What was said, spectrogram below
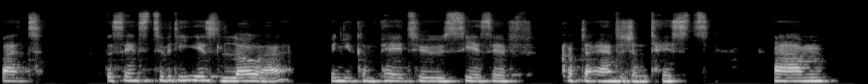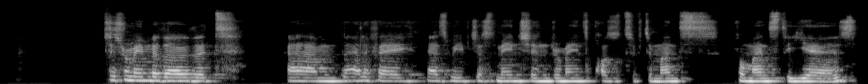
but the sensitivity is lower when you compare to CSF crypto antigen tests. Um, just remember, though, that um, the LFA, as we've just mentioned, remains positive to months for months to years,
